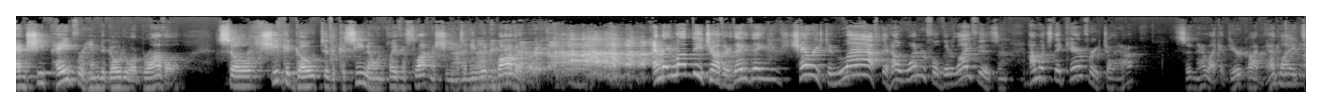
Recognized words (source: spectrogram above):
And she paid for him to go to a brothel so she could go to the casino and play the slot machines and he wouldn't bother her and they loved each other. They, they cherished and laughed at how wonderful their life is and how much they care for each other. I'm sitting there like a deer caught in headlights.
